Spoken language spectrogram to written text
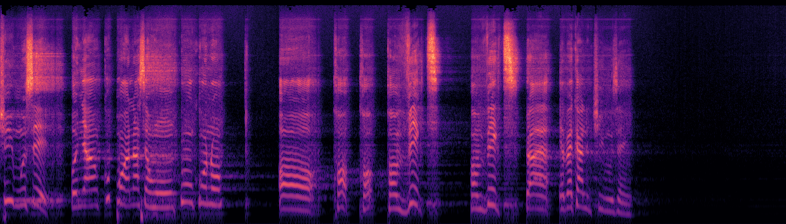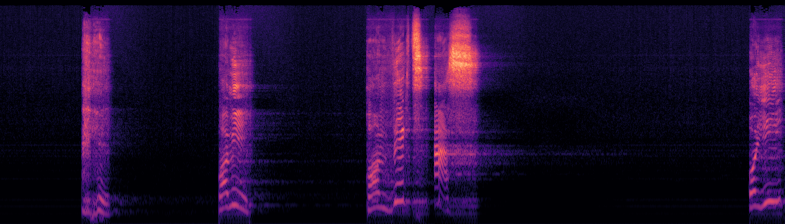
Twi mu sɛ ɔ co- co- convict convict yɛbɛka no twi mu sɛn for me convict us. Oyi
